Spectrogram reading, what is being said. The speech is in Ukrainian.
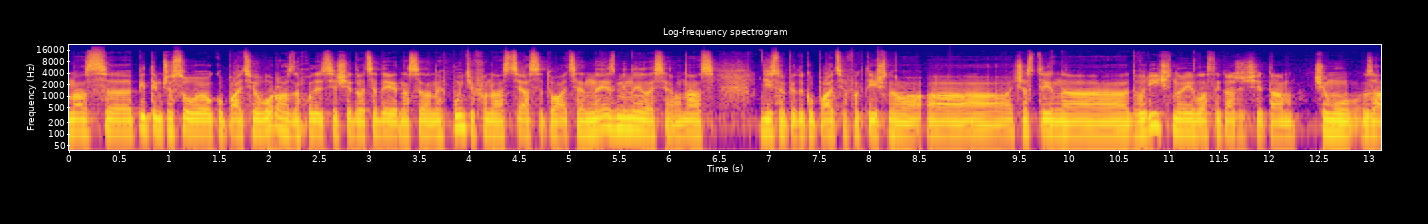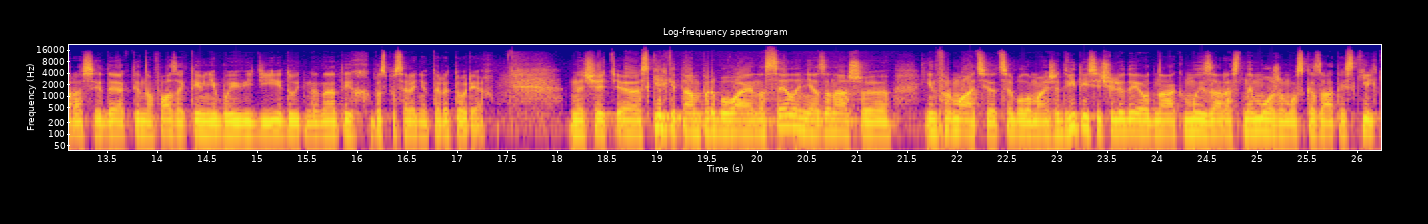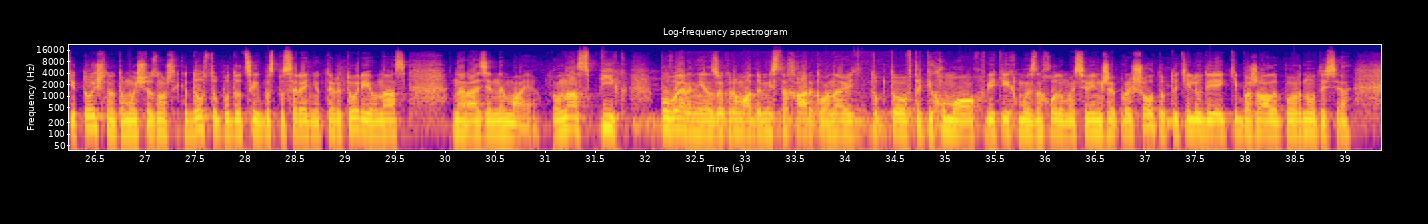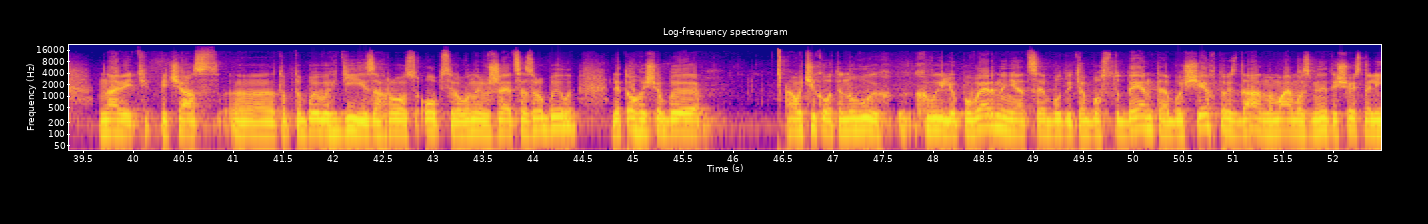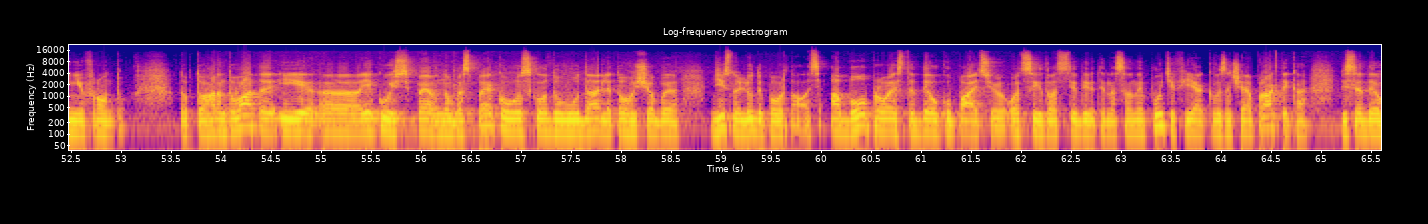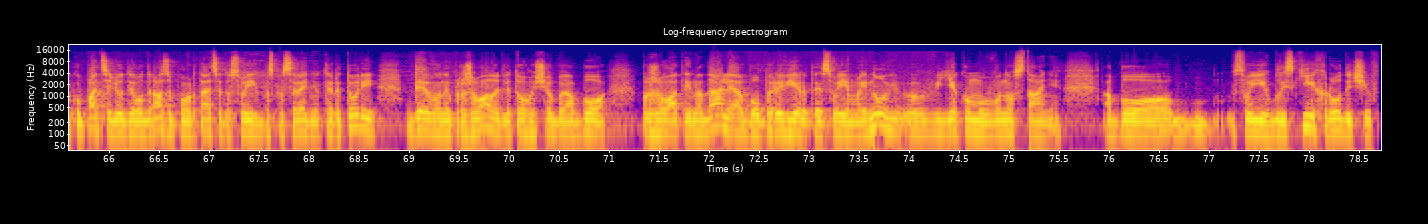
У нас е, під тимчасовою окупацією ворога знаходиться ще 29 населених пунктів. У нас ця ситуація не змінилася. У нас дійсно під окупацією фактично частина дворічної, власне кажучи, там чому зараз іде активна фаза, активні бойові дії йдуть на, тих безпосередньо територіях. Значить, е, скільки там перебуває населення, за нашою інформацією, це було майже 2 тисячі людей. Однак ми зараз не можемо сказати скільки точно, тому що знову ж таки доступу до цих безпосередньо територій у нас наразі немає. У нас пік повернення, зокрема до міста Харкова, навіть тобто в таких умовах, в яких ми знаходимося, він вже пройшов. Тобто ті люди, які бажали повернутися навіть під час е, тобто бойових дій, загроз обстрілу, вони вже це зробили для того, щоб очікувати нову хвилю повернення це будуть або студенти, або ще хтось. Да? Ми маємо змінити щось на лінії фронту, тобто гарантувати і е, якусь певну безпекову складову да, для того, щоб дійсно люди поверталися, або провести деокупацію оцих 29 населених пунктів. Як визначає практика, після деокупації люди одразу повертаються до своїх безпосередньо територій, де вони проживали, для того, щоб або проживати і надалі, або перевірити своє майно, в- якому воно стані, або своїх близьких, родичів.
